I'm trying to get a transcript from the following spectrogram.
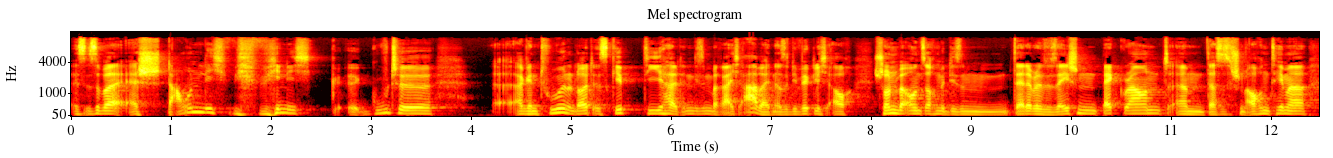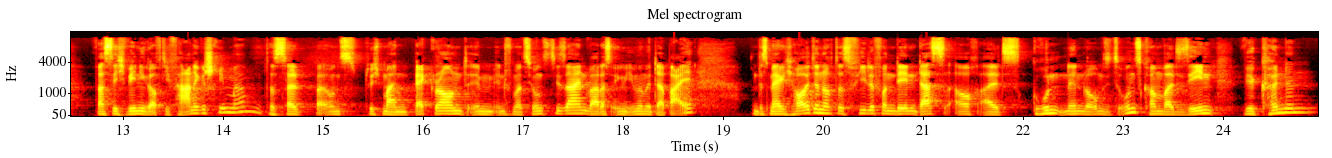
Es ist aber erstaunlich, wie wenig äh, gute äh, Agenturen und Leute es gibt, die halt in diesem Bereich arbeiten. Also die wirklich auch schon bei uns auch mit diesem Datavisation Background, ähm, das ist schon auch ein Thema, was sich weniger auf die Fahne geschrieben haben. Das ist halt bei uns durch meinen Background im Informationsdesign war das irgendwie immer mit dabei. Und das merke ich heute noch, dass viele von denen das auch als Grund nennen, warum sie zu uns kommen, weil sie sehen, wir können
